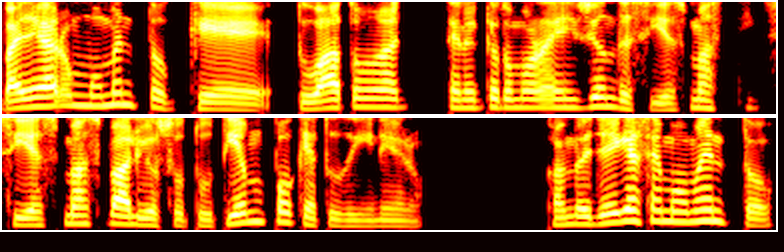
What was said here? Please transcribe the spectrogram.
Va a llegar un momento que tú vas a tener que tomar una decisión de si es, más, si es más valioso tu tiempo que tu dinero. Cuando llegue ese momento,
